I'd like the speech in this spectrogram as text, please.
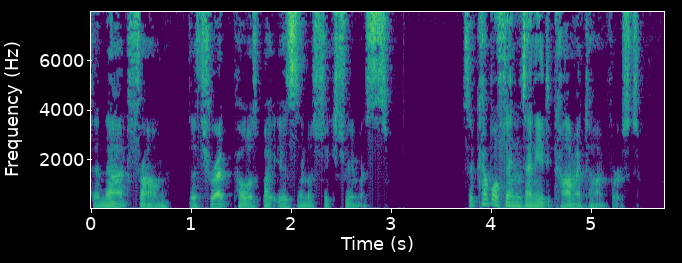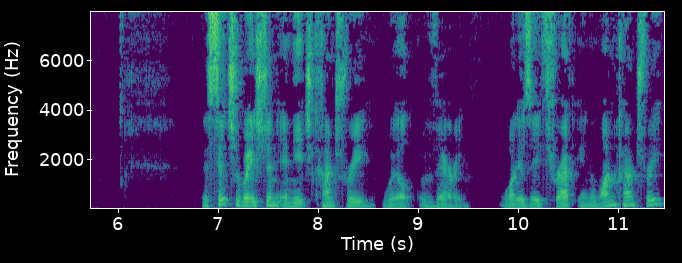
than that from the threat posed by Islamist extremists. There's a couple things I need to comment on first. The situation in each country will vary. What is a threat in one country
